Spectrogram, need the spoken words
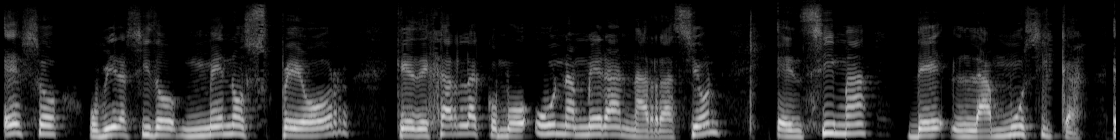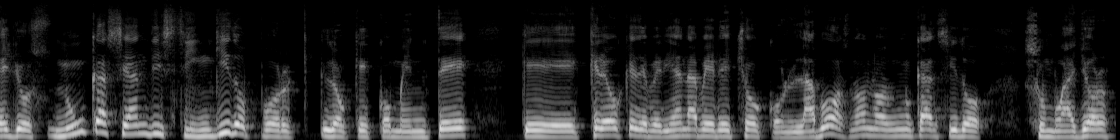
Eso hubiera sido menos peor que dejarla como una mera narración encima de la música. Ellos nunca se han distinguido por lo que comenté que creo que deberían haber hecho con la voz, ¿no? nunca han sido su mayor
